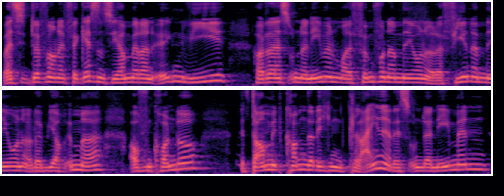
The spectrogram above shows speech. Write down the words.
weil Sie dürfen auch nicht vergessen, Sie haben ja dann irgendwie, hat das Unternehmen mal 500 Millionen oder 400 Millionen oder wie auch immer auf dem Konto, damit kommt natürlich ein kleineres Unternehmen,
